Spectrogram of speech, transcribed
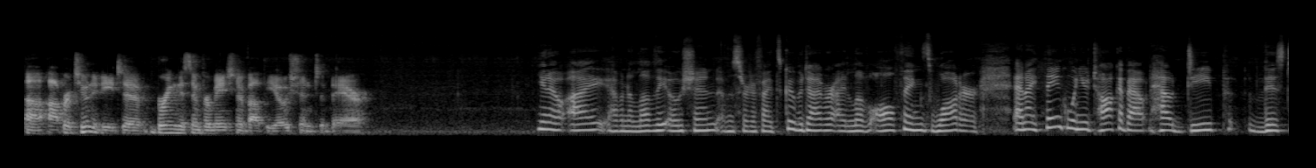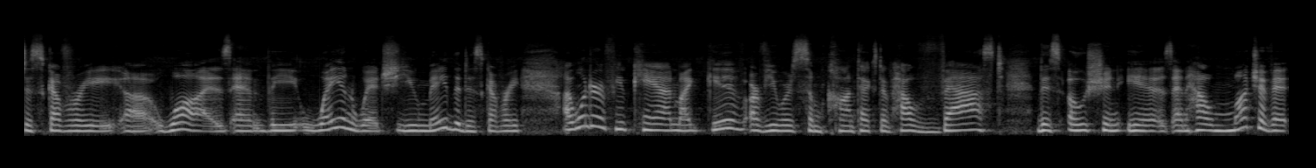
uh, opportunity to bring this information about the ocean to bear. You know, I happen to love the ocean. I'm a certified scuba diver. I love all things water. And I think when you talk about how deep this discovery uh, was and the way in which you made the discovery, I wonder if you can, might give our viewers some context of how vast this ocean is and how much of it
